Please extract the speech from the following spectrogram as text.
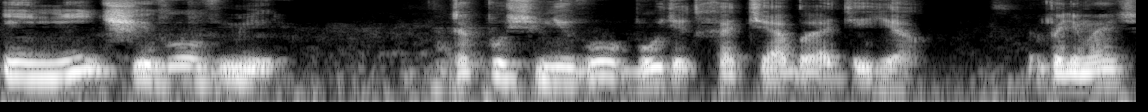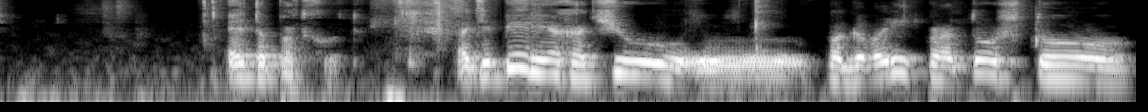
и ничего в мире. Так пусть у него будет хотя бы одеяло. Вы понимаете? Это подход. А теперь я хочу э, поговорить про то, что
